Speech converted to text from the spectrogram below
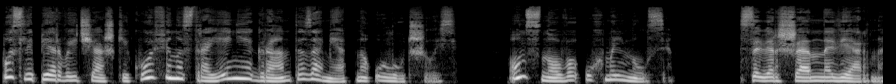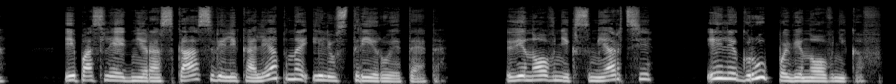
После первой чашки кофе настроение Гранта заметно улучшилось. Он снова ухмыльнулся. «Совершенно верно. И последний рассказ великолепно иллюстрирует это. Виновник смерти или группа виновников.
